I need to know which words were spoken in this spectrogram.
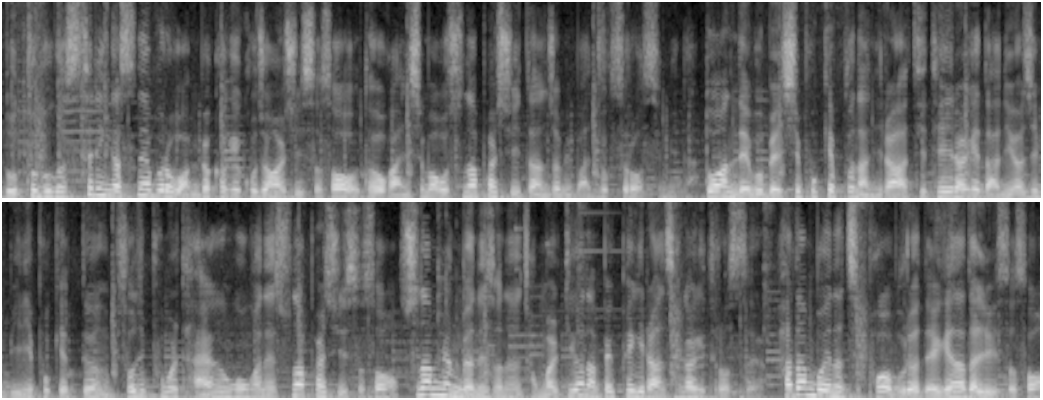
노트북은 스트링과 스냅으로 완벽하게 고정할 수 있어서 더욱 안심하고 수납할 수 있다는 점이 만족스러웠습니다. 또한 내부 메쉬 포켓뿐 아니라 디테일하게 나뉘어진 미니 포켓 등 소지품을 다양한 공간에 수납할 수 있어서 수납력 면에서는 정말 뛰어난 백팩이라는 생각이 들었어요. 하단부에는 지퍼가 무려 4개나 달려 있어서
